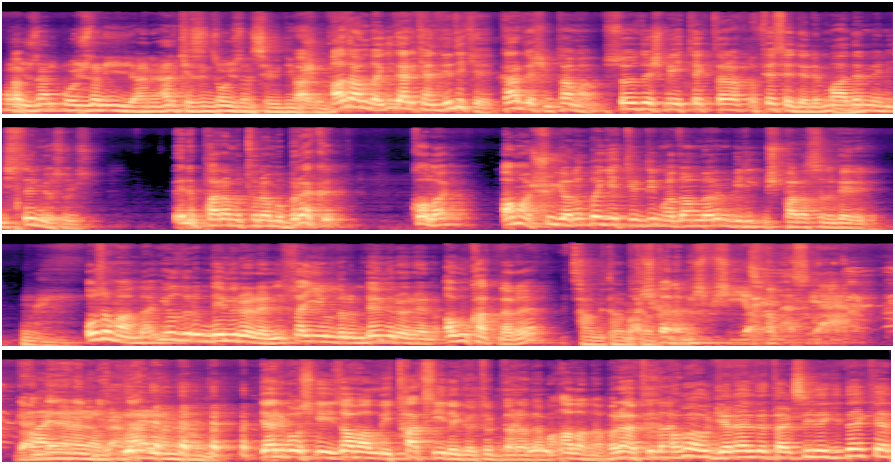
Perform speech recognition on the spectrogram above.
O yüzden o yüzden iyi yani herkesin o yüzden sevdiği bir şeydir. Adam da giderken dedi ki kardeşim tamam sözleşmeyi tek taraflı feshedelim madem beni istemiyorsunuz. Benim paramı turamı bırakın kolay ama şu yanında getirdiğim adamların birikmiş parasını verin. O zaman da Yıldırım Demirören'in, Sayın Yıldırım Demirören'in avukatları Tabii tabii. tabii. başkanım hiçbir şey yapamaz ya. Aynen öyle. Aynen öyle. Del Bosque'yi zavallıyı taksiyle götürdüler adamı alana bıraktılar. Ama o genelde taksiyle giderken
